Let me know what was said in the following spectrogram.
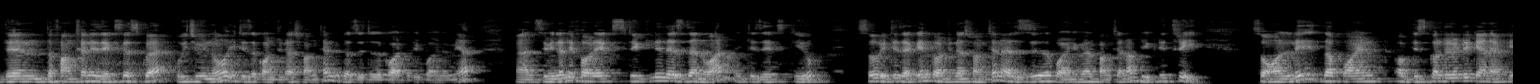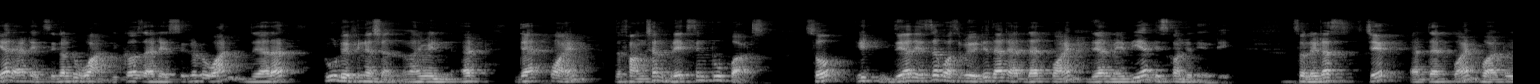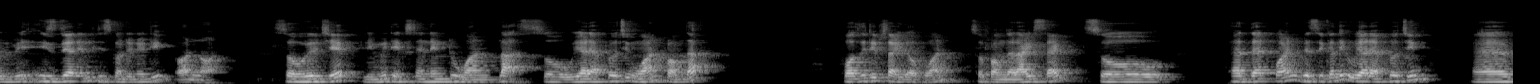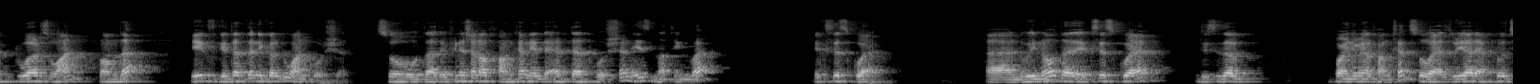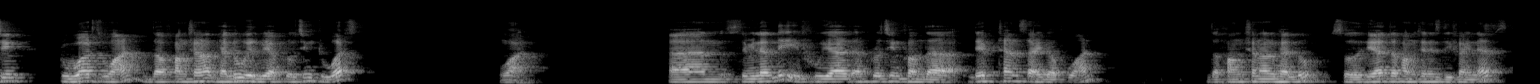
then the function is x square which we know it is a continuous function because it is a quadratic polynomial. And similarly for x strictly less than 1 it is x cube. So it is again continuous function as this is a polynomial function of degree 3 so only the point of discontinuity can appear at x equal to 1 because at x equal to 1 there are two definitions i mean at that point the function breaks in two parts. So it there is a possibility that at that point there may be a discontinuity so let us check at that point what will be is there any discontinuity or not. So we'll check limit extending to 1 plus. So we are approaching 1 from the positive side of 1 so from the right side. So at that point basically we are approaching uh, towards 1 from the x greater than equal to 1 portion. So the definition of function is at that portion is nothing but x square. And we know that x square, this is a polynomial function. So as we are approaching towards 1, the functional value will be approaching towards 1. And similarly, if we are approaching from the left hand side of 1, the functional value, so here the function is defined as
